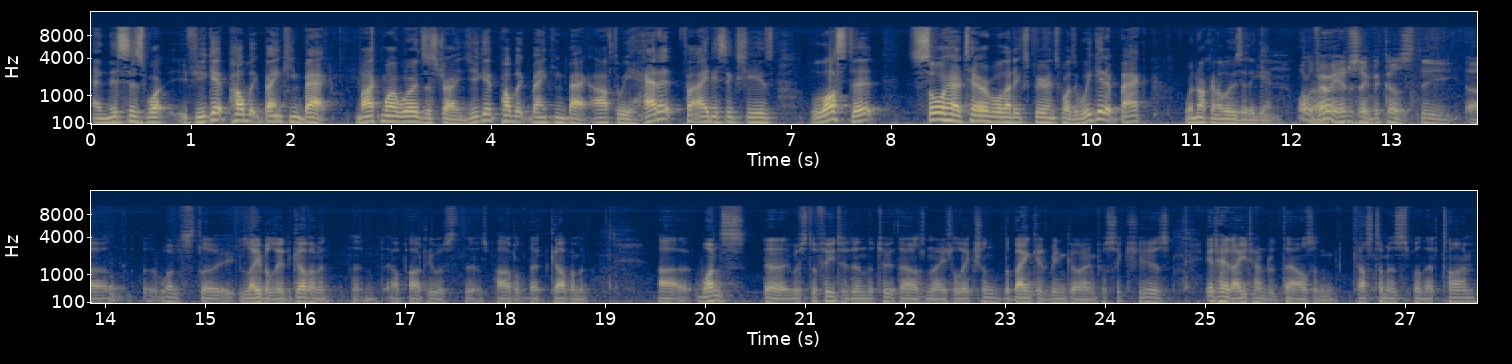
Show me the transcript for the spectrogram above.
And this is what, if you get public banking back, mark my words, Australians, you get public banking back after we had it for 86 years, lost it, saw how terrible that experience was. If we get it back, we're not going to lose it again. Well, it's very interesting because the uh, once the Labor-led government, and our party was, was part of that government, uh, once uh, it was defeated in the 2008 election, the bank had been going for six years. It had 800,000 customers for that time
